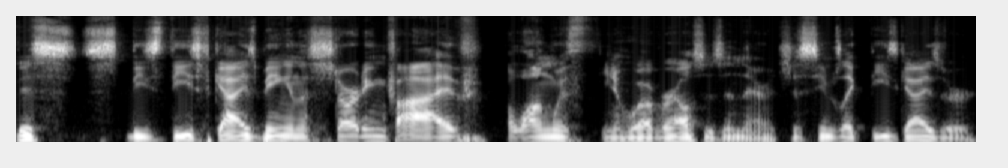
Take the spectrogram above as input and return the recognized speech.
this these these guys being in the starting five along with you know whoever else is in there. It just seems like these guys are.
